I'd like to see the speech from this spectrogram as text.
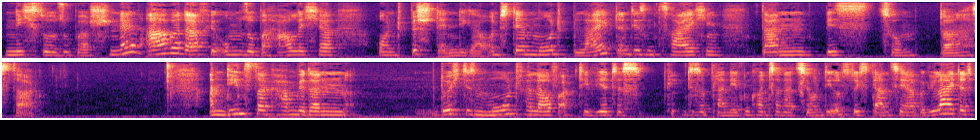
nicht so super schnell, aber dafür umso beharrlicher und beständiger. Und der Mond bleibt in diesem Zeichen dann bis zum Donnerstag. Am Dienstag haben wir dann durch diesen Mondverlauf aktiviertes diese Planetenkonstellation, die uns durchs ganze Jahr begleitet,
